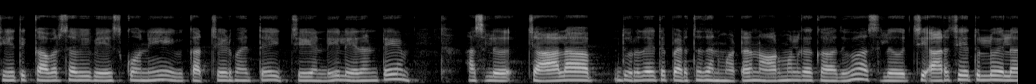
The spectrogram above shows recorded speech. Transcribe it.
చేతికి కవర్స్ అవి వేసుకొని ఇవి కట్ చేయడం అయితే ఇచ్చేయండి. లేదంటే అసలు చాలా దురద అయితే పెడుతుంది అనమాట నార్మల్గా కాదు. అసలు అరచేతుల్లో ఇలా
